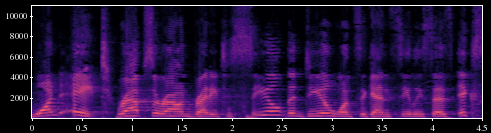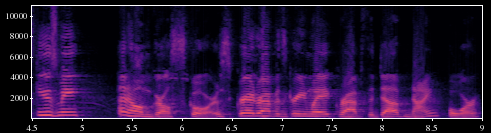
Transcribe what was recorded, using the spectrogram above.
1-8 wraps around ready to seal the deal once again. Seeley says, excuse me, and homegirl scores. Grand Rapids Greenway grabs the dub 9-4,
